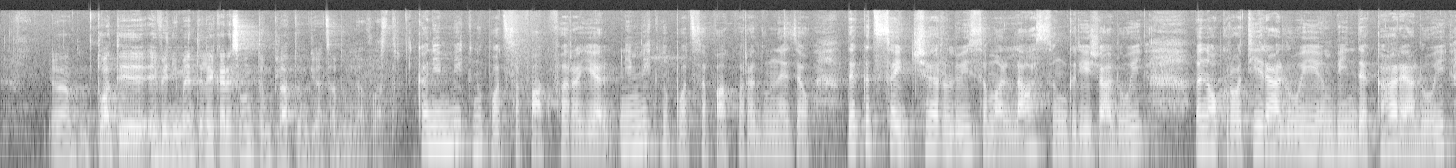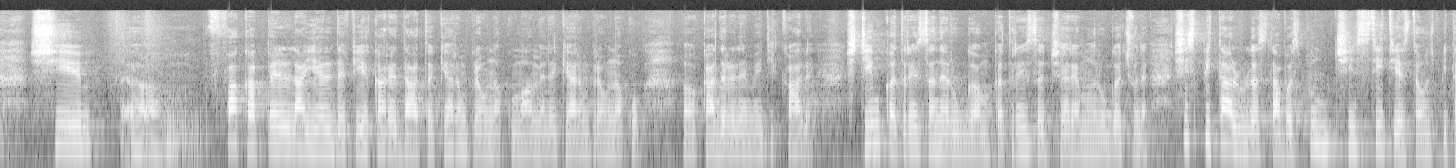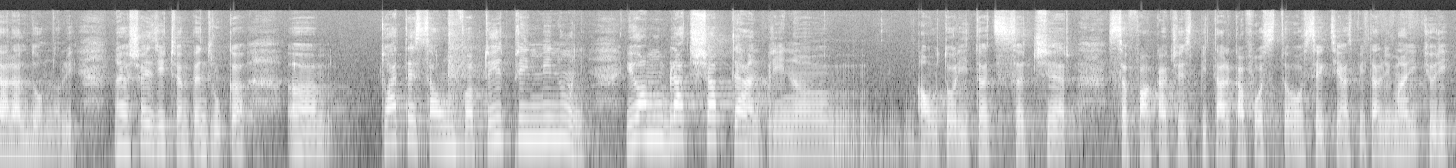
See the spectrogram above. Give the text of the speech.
toate evenimentele care s-au întâmplat în viața dumneavoastră? Că nimic nu pot să fac fără El, nimic nu pot să fac fără Dumnezeu, decât să-i cer Lui să mă las în grija Lui, în ocrotirea Lui, în vindecarea Lui și uh, fac apel la El de fiecare dată, chiar împreună cu mamele, chiar împreună cu uh, cadrele medicale. Știm că trebuie să ne rugăm, că trebuie să cerem în rugăciune. Și spitalul ăsta, vă spun, cinstit este un spital al Domnului. Noi așa zicem, pentru că uh, toate s-au înfăptuit prin minuni. Eu am umblat șapte ani prin uh, autorități să cer să fac acest spital, că a fost o secție a Spitalului Marie Curie.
